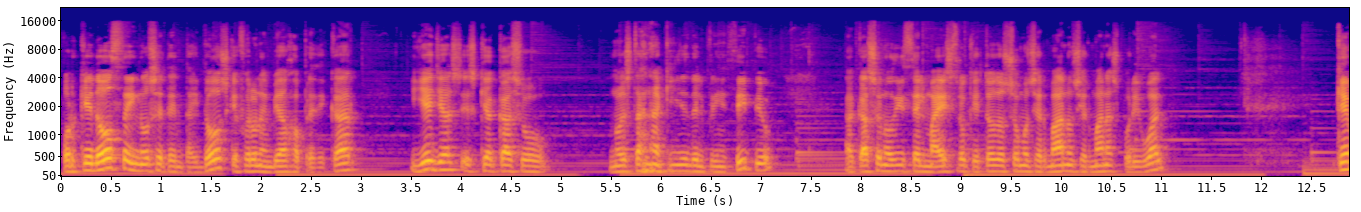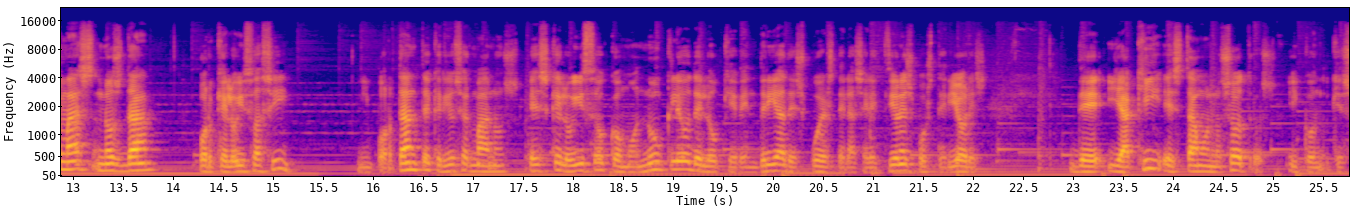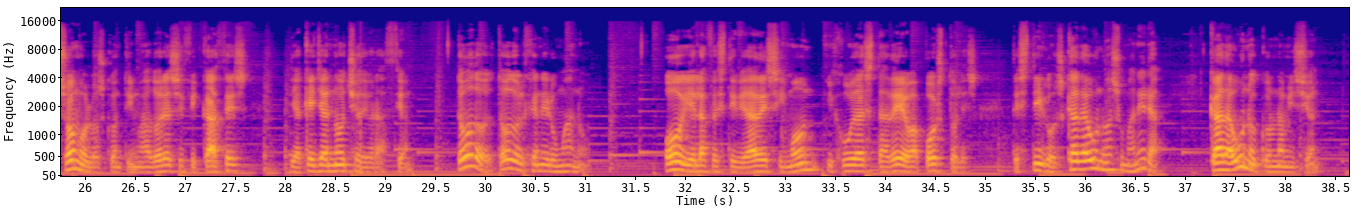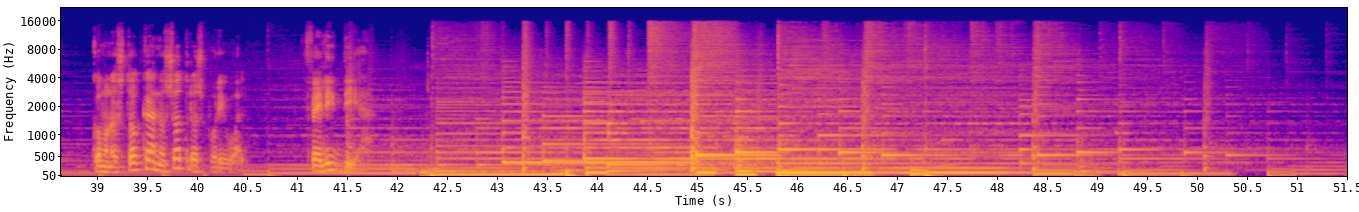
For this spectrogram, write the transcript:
¿Por qué doce y no setenta y dos que fueron enviados a predicar? ¿Y ellas es que acaso no están aquí desde el principio? ¿Acaso no dice el Maestro que todos somos hermanos y hermanas por igual? ¿Qué más nos da porque lo hizo así? Lo importante, queridos hermanos, es que lo hizo como núcleo de lo que vendría después, de las elecciones posteriores. De, y aquí estamos nosotros, y que somos los continuadores eficaces de aquella noche de oración. Todo, todo el género humano. Hoy es la festividad de Simón y Judas Tadeo, apóstoles, testigos, cada uno a su manera, cada uno con una misión, como nos toca a nosotros por igual. Feliz día.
